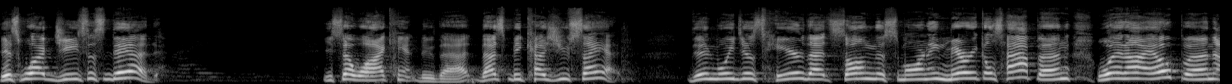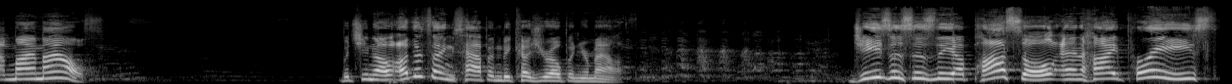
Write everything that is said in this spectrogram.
it's what Jesus did. You say, Well, I can't do that. That's because you say it. Didn't we just hear that song this morning? Miracles happen when I open my mouth. But you know, other things happen because you open your mouth. Jesus is the apostle and high priest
